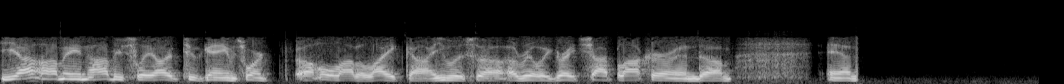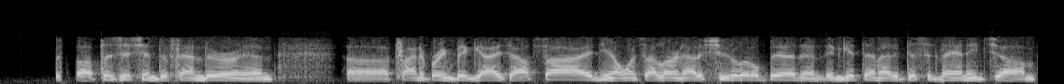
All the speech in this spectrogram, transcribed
Yeah, I mean, obviously our two games weren't a whole lot alike. Uh, he was uh, a really great shot blocker and um, and uh, position defender and uh, trying to bring big guys outside. You know, once I learned how to shoot a little bit and, and get them at a disadvantage, um,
